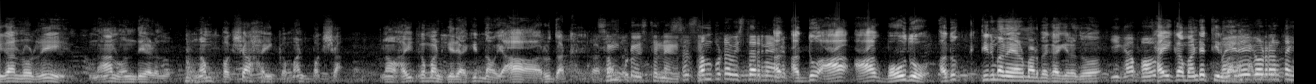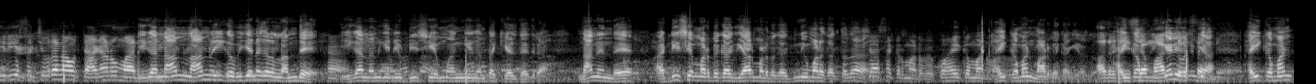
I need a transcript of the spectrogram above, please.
ಈಗ ನೋಡ್ರಿ ನಾನು ಒಂದೇ ಹೇಳೋದು. ನಮ್ಮ ಪಕ್ಷ ಹೈಕಮಾಂಡ್ ಪಕ್ಷ. ನಾವು ಹೈಕಮಾಂಡ್ ಗೆರೆ ಹಾಕಿದ್ದು ನಾವು ಯಾರು ದಾಟಲ್ಲ ಸಂಪುಟ ವಿಸ್ತರಣೆ ಆಗುತ್ತೆ. ಸಂಪುಟ ವಿಸ್ತರಣೆ ಅದು ಆಗಬಹುದು. ಅದು ತೀರ್ಮಾನ ಯಾರು ಮಾಡಬೇಕಾಗಿರೋದು? ಈಗ ಹೈಕಮಾಂಡ್ ತೀರ್ಮಾನ. ಹಿರಿಯ ಸಚಿವರ ನಾವು ತ್ಯಾಗಣ ಮಾಡಿ ಈಗ ನಾನು ನಾನು ಈಗ ವಿಜಯನಗರಲ್ಲಿ ಅಂದೆ. ಈಗ ನನಗೆ ನೀವು ಡಿ ಸಿ ಎಂ ಹಂಗೆ ಅಂತ ಕೇಳ್ತಾ ಇದ್ದೀರಾ. ನಾನೆಂದೆ ಆ ಡಿ ಸಿ ಎಂ ಮಾಡಬೇಕಾಗಿ ಯಾರು ಮಾಡಬೇಕಾಗಿ ನೀವು ಮಾಡೋಕ್ಕಾಗ್ತದ ಶಾಸಕರು ಮಾಡಬೇಕು ಹೈಕಮಾಂಡ್. ಹೈಕಮಾಂಡ್ ಮಾಡಬೇಕಾಗಿರೋದು. ಆದ್ರೆ DCM ಹೈಕಮಾಂಡ್ ಕೇಳಿ ಒಂದು ಮಾಡ್ತೀರಾ ನಿಮಿಷ ಹೈಕಮಾಂಡ್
